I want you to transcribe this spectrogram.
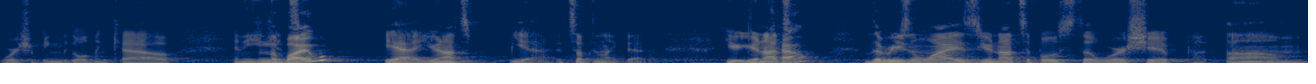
worshiping the golden cow, and he In the Bible? Yeah, you're not. Yeah, it's something like that. You, you're not. Cow? The reason why is you're not supposed to worship um,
